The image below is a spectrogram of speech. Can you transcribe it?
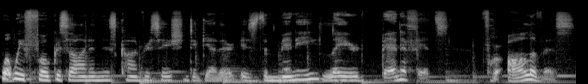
what we focus on in this conversation together is the many layered benefits for all of us,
